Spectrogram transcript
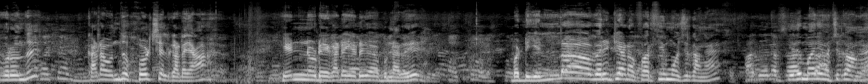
இவர் வந்து கடை வந்து ஹோல்சேல் கடையா? என்னுடைய கடை எடுக்க அப்படின்னாரு. பட் எல்லா வெரைட்டியான பர்ஃப்யூமும் வச்சுருக்காங்க. இது மாதிரி வச்சுருக்காங்க.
